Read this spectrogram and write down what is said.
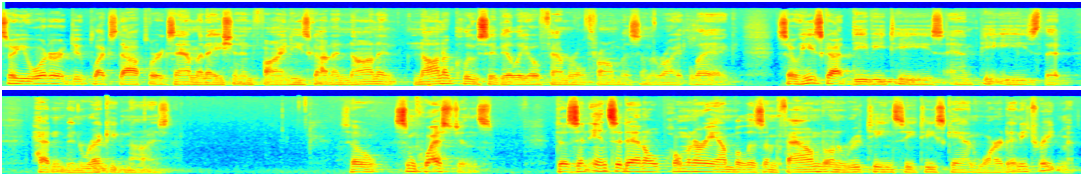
So you order a duplex Doppler examination and find he's got a non, non-occlusive iliofemoral thrombus in the right leg. So he's got DVTs and PEs that hadn't been recognized. So some questions. Does an incidental pulmonary embolism found on a routine CT scan warrant any treatment?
